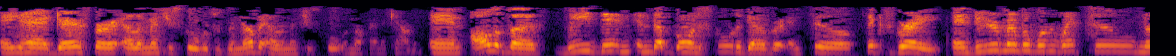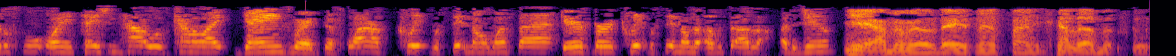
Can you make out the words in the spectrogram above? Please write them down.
and you had Garysburg Elementary School, which was another elementary school in Northampton County. And all of us, we didn't end up going to school together until sixth grade. And do you remember when we went to middle school orientation, how it was kind of like gangs where the Squire clique was sitting on one side, Garysburg clique was sitting on the other side of the, of the gym? Yeah, I remember those days, man. It's funny. I love middle school.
